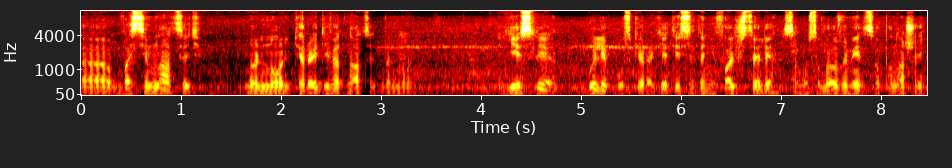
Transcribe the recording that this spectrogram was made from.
18.00-19.00. Если были пуски ракет, если это не фальш-цели, само собой разумеется, по нашей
